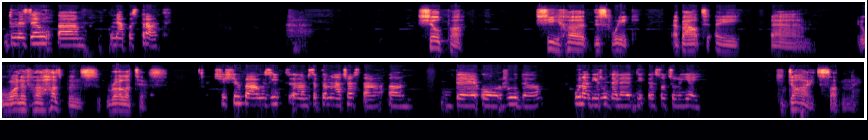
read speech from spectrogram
Dumnezeu uh, ne-a păstrat. Shilpa, she heard this week about a um, one of her husband's relatives Și Șilpa a auzit uh, săptămâna aceasta uh, de o rudă, una din rudele uh, soțului ei. he died suddenly.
